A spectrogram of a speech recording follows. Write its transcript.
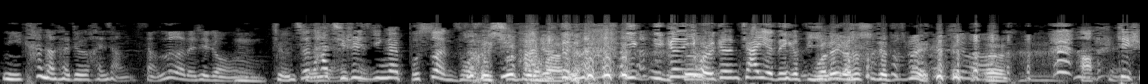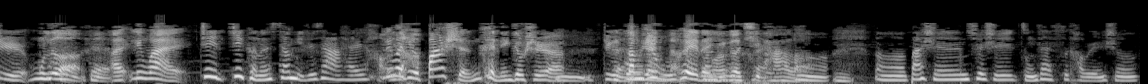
你看到他就很想想乐的这种。嗯，这种。所以他其实应该不算作很奇葩吗？你你跟一会儿跟嘉业那个比，我那个是世界之最，是吗？好，这是穆勒。对，哎，另外这这可能相比之下还好。另外这个八神。神肯定就是这个当之无愧的一个奇葩了。嗯嗯嗯，八神确实总在思考人生，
